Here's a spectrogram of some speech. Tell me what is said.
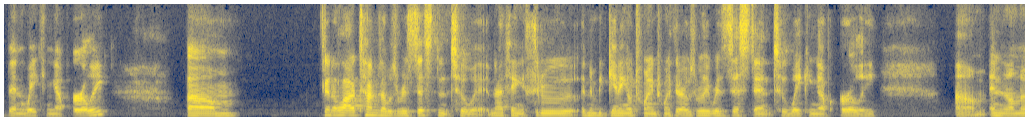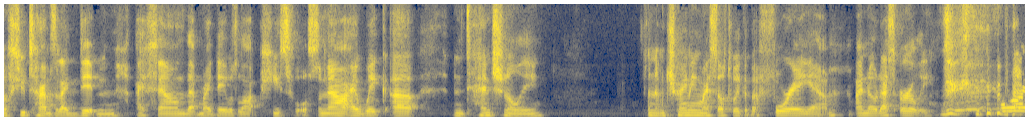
been waking up early. Um, and a lot of times I was resistant to it. And I think through in the beginning of 2023, I was really resistant to waking up early. Um, and on a few times that I didn't, I found that my day was a lot peaceful. So now I wake up intentionally and I'm training myself to wake up at 4 a.m. I know that's early. 4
